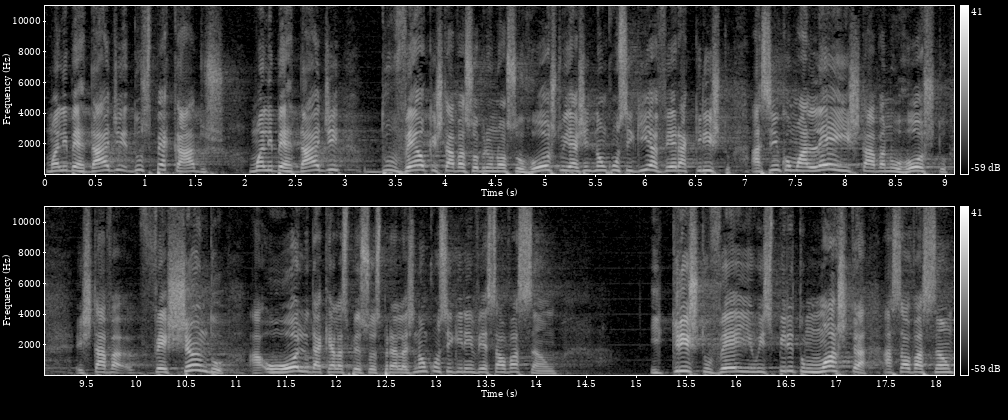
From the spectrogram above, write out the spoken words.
uma liberdade dos pecados, uma liberdade do véu que estava sobre o nosso rosto e a gente não conseguia ver a Cristo. Assim como a lei estava no rosto, estava fechando o olho daquelas pessoas para elas não conseguirem ver salvação. E Cristo veio e o Espírito mostra a salvação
